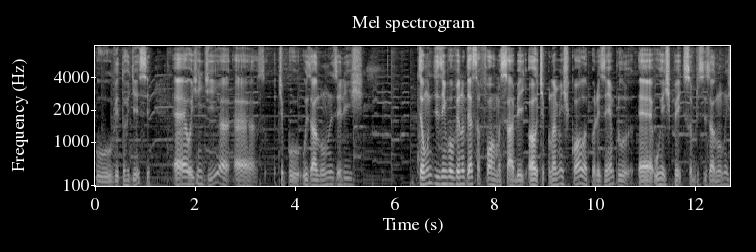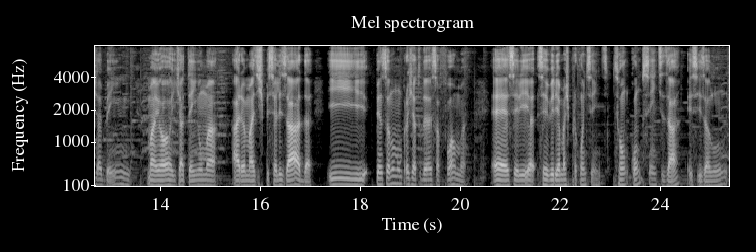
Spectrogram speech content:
o Vitor disse, é, hoje em dia, é, tipo, os alunos, eles estão desenvolvendo dessa forma, sabe? Ó, tipo, na minha escola, por exemplo, é, o respeito sobre esses alunos já é bem maior, já tem uma área mais especializada, e pensando num projeto dessa forma, é, seria serviria mais para conscientizar esses alunos,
